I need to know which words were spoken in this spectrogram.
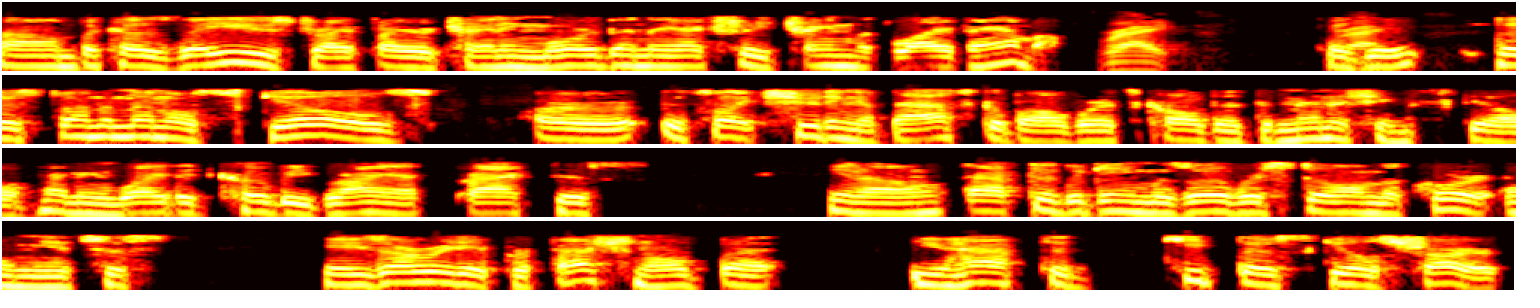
um, because they use dry fire training more than they actually train with live ammo. Right. Right. Those fundamental skills or it's like shooting a basketball where it's called a diminishing skill. I mean, why did Kobe Bryant practice, you know, after the game was over still on the court? I mean, it's just, he's already a professional, but you have to keep those skills sharp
